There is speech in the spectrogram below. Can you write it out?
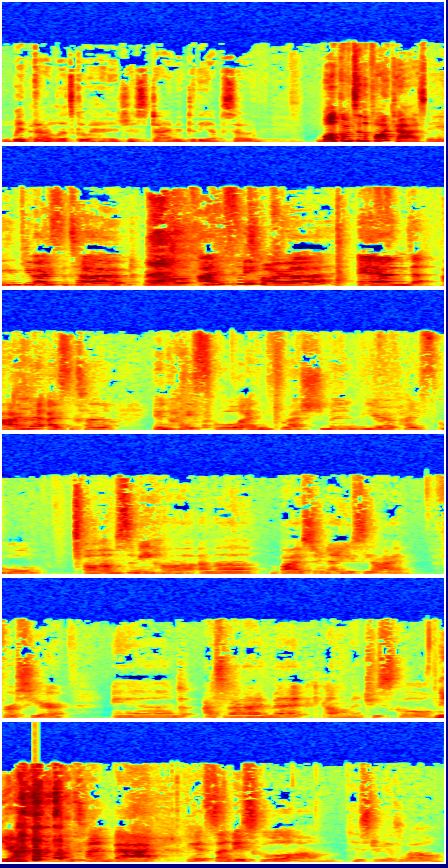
With that, let's go ahead and just dive into the episode. Welcome to the podcast. Thank you, Isata. Well, I'm Setarra, and I met Isata in high school. I'm freshman year of high school. Um, I'm Sameeha. I'm a bio student at UCI, first year and Isa and I met elementary school. Yeah. a long time back. We had Sunday school um, history as well,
